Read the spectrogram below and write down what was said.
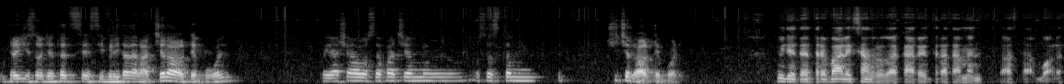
întregii societăți sensibilitatea la celelalte boli, păi așa o să facem, o să stăm cu și celelalte boli. Uite, te întreba Alexandru dacă are tratament asta boală.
